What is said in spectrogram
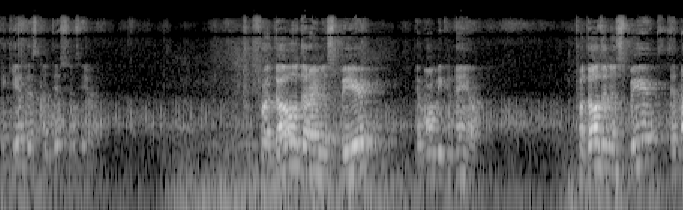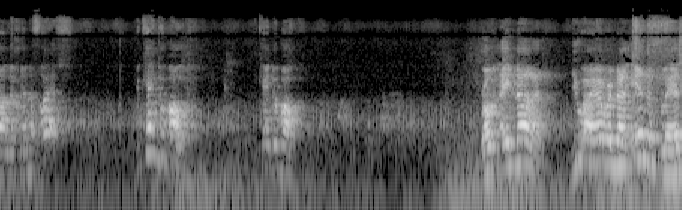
He gives us conditions here. For those that are in the spirit, they won't be condemned. For those in the spirit, they're not living in the flesh. You can't do both. You can't do both. Romans 8 9. You are ever not in the flesh,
